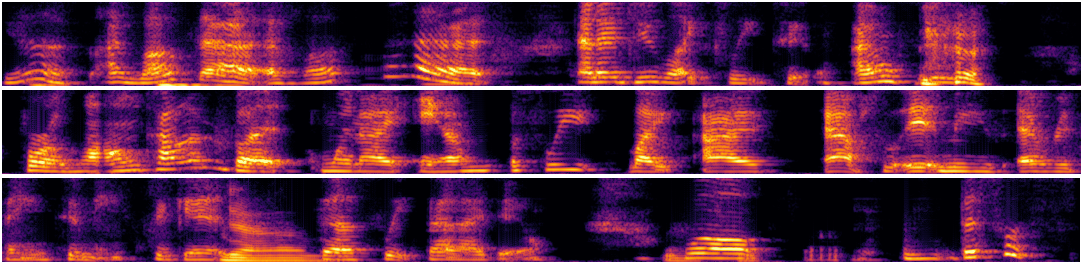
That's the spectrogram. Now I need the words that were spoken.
Yes. I love that. I love that. And I do like sleep too. I don't sleep for a long time, but when I am asleep, like I absolutely, it means everything to me to get Yeah. the sleep that I do. Well, this was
